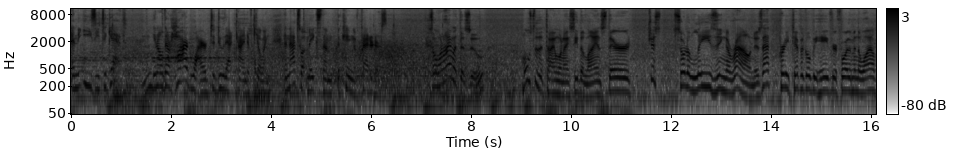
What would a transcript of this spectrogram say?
and the easy to get. Mm-hmm. You know, they're hardwired to do that kind of killing, and that's what makes them the king of predators. So when I'm at the zoo, most of the time when I see the lions, they're just sort of lazing around. Is that pretty typical behavior for them in the wild?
